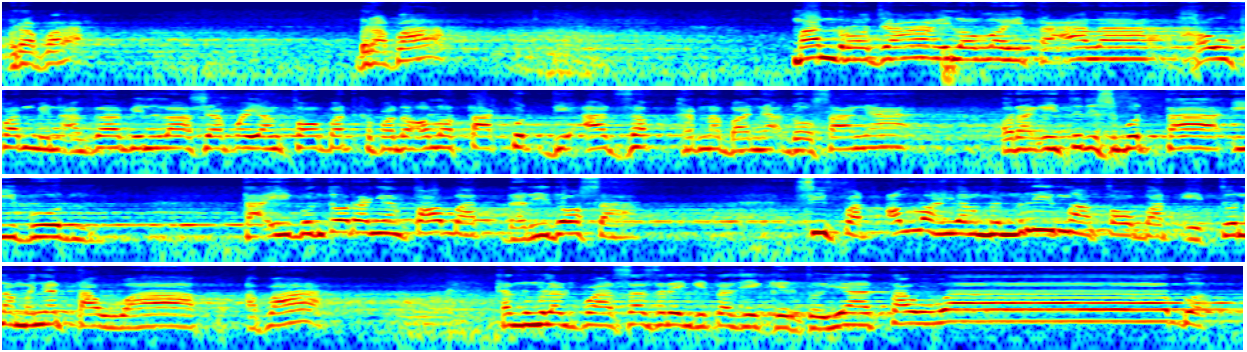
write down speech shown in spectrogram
Berapa? Berapa? Man roja'a ilallahi ta'ala khaufan min azabillah. Siapa yang tobat kepada Allah takut diazab karena banyak dosanya. Orang itu disebut taibun. Taibun itu orang yang tobat dari dosa. Sifat Allah yang menerima tobat itu namanya tawab. Apa? Kan bulan puasa sering kita zikir tuh ya tawab.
